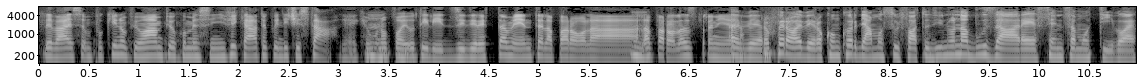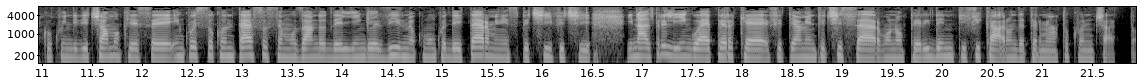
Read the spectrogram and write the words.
device è un pochino più ampio come significato e quindi ci sta che, che uno Mm. poi utilizzi direttamente la parola, Mm. la parola straniera. È vero, però è vero, concordiamo sul fatto di non abusare senza motivo, ecco, quindi diciamo che se in questo contesto stiamo usando degli inglesismi o comunque dei termini specifici in altre lingue è perché effettivamente ci servono per identificare un determinato concetto.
